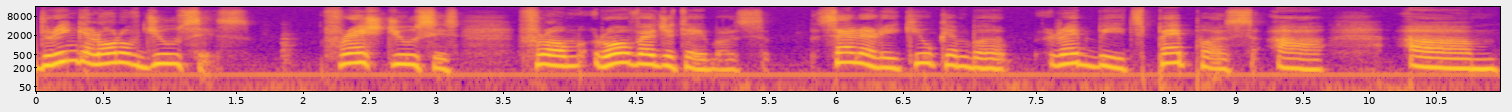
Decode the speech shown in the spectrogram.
drink a lot of juices, fresh juices from raw vegetables, celery, cucumber, red beets, peppers, uh, um,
